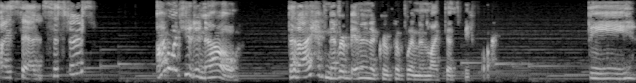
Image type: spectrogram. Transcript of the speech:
I said, Sisters, I want you to know that I have never been in a group of women like this before. The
